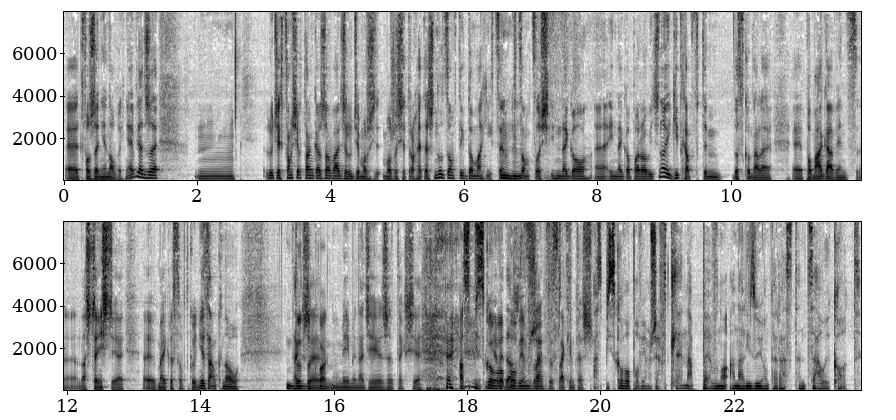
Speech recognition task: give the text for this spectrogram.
e, tworzenie nowych, nie? Widać, że mm, ludzie chcą się w to angażować, że ludzie może, może się trochę też nudzą w tych domach i chcą, mm -hmm. chcą coś innego, e, innego porobić. No i GitHub w tym doskonale e, pomaga, więc na szczęście Microsoft go nie zamknął. No, Także dokładnie. miejmy nadzieję, że tak się a spiskowo wydarzy, powiem, że w, Slackiem też. A spiskowo powiem, że w tle na pewno analizują teraz ten cały kod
